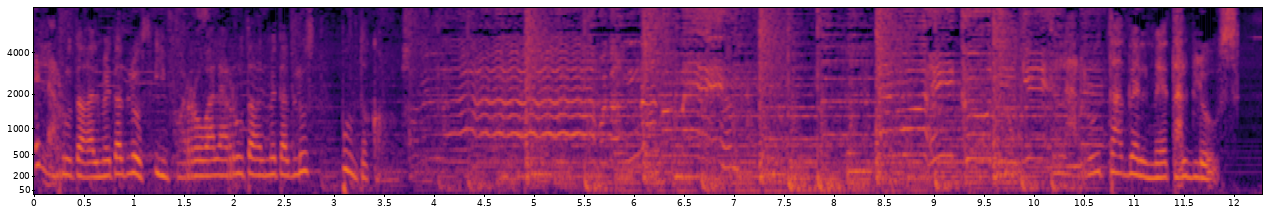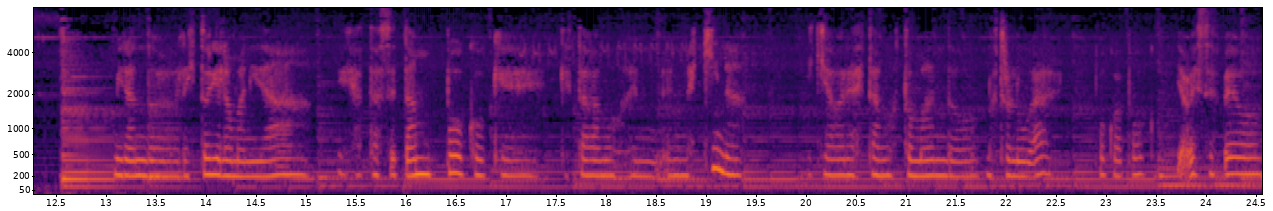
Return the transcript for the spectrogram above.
en la ruta del Metal Blues. Info arroba la ruta del Metal Blues punto com. La ruta del Metal Blues. Mirando la historia de la humanidad, es hasta hace tan poco que, que estábamos en, en una esquina y que ahora estamos tomando nuestro lugar poco a poco. Y a veces veo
